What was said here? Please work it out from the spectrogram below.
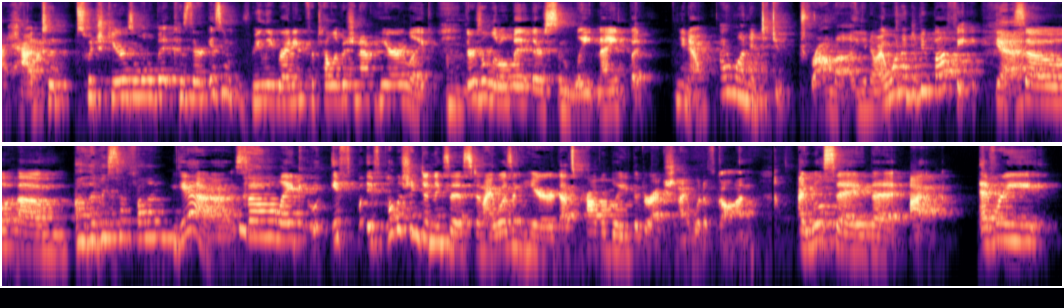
I had to switch gears a little bit because there isn't really writing for television out here. Like Mhm. there's a little bit, there's some late night, but you know, I wanted to do drama. You know, I wanted to do Buffy. Yeah. So um, oh, that'd be so fun. yeah. So like if if publishing didn't exist and I wasn't here, that's probably the direction I would have gone. I will say that I, every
